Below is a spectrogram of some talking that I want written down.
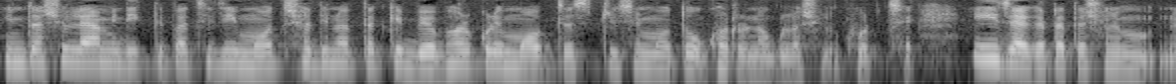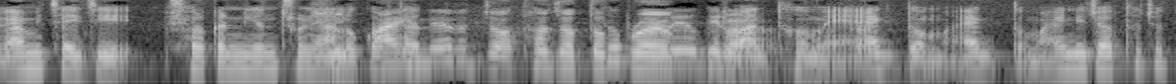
কিন্তু আসলে আমি দেখতে পাচ্ছি যে মত স্বাধীনতাকে ব্যবহার করে মব জাস্টিসের মতো ঘটনাগুলো আসলে ঘটছে। এই জায়গাটাতে আসলে আমি চাই যে সরকার নিয়ন্ত্রণে অর্থাৎ আইনের যথাযথ প্রয়োগের মাধ্যমে একদম একদম। আইনে যথাযথ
